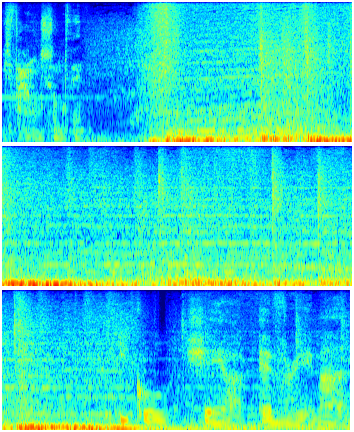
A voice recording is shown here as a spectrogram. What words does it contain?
We found something. Equal share every man.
